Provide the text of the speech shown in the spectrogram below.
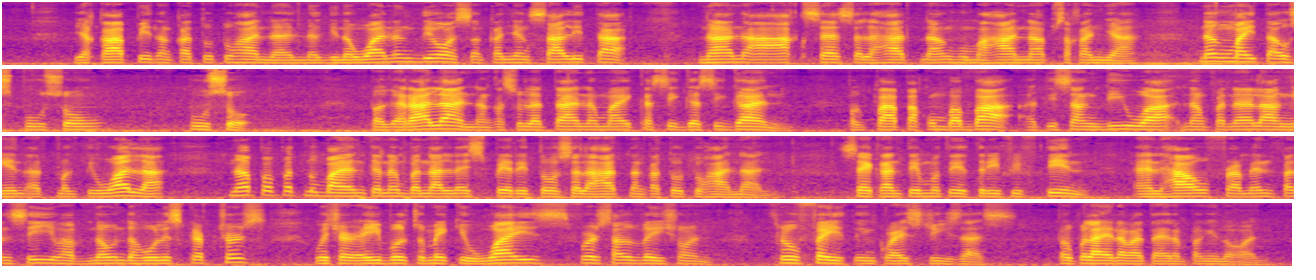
Yakapin ang katotohanan na ginawa ng Diyos ang kanyang salita na naa-access sa lahat ng humahanap sa kanya ng may taus-pusong puso. Pag-aralan ang kasulatan ng may kasigasigan, pagpapakumbaba at isang diwa ng panalangin at magtiwala na papatnubayan ka ng banal na espiritu sa lahat ng katotohanan. 2 Timothy 3.15 And how from infancy you have known the Holy Scriptures, which are able to make you wise for salvation through faith in Christ Jesus. Pagpalayan naman tayo ng Panginoon.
